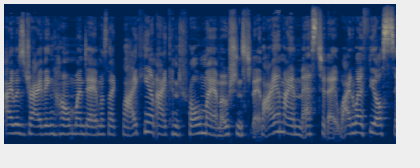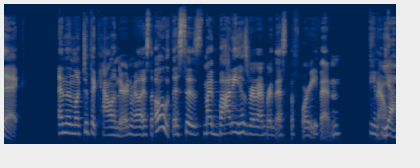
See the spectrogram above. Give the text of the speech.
I was driving home one day and was like, why can't I control my emotions today? Why am I a mess today? Why do I feel sick? And then looked at the calendar and realized, oh, this is my body has remembered this before even you know, yeah,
